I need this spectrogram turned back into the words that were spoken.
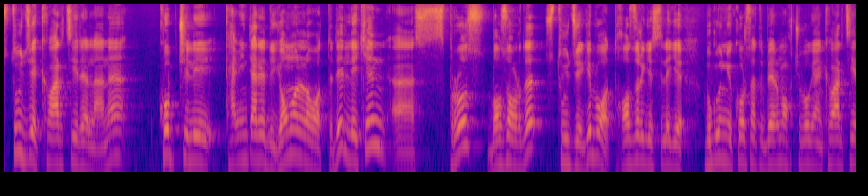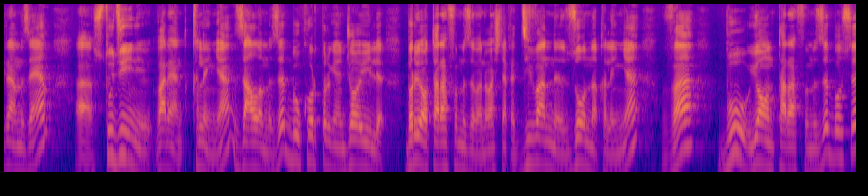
studiya kvartiralarni ko'pchilik kommentariyada yomonlayaptida lekin e, spros bozorda studiyaga bo'lyapti. Hozirgi sizlarga bugungi ko'rsatib bermoqchi bo'lgan kvartiramiz ham e, studiyniy variant qilingan zalimizni bu ko'rib turgan joyinglar bir yoq tarafimizda mana mana shunaqa divanni zona qilingan va bu yon tarafimizda bo'lsa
